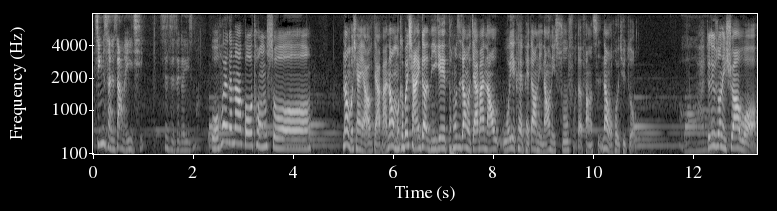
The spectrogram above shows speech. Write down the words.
精神上的一起，是指这个意思吗？我会跟他沟通说。那我现在也要加班，那我们可不可以想一个，你可以同时让我加班，然后我也可以陪到你，然后你舒服的方式？那我会去做。哦，就例如说你需要我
